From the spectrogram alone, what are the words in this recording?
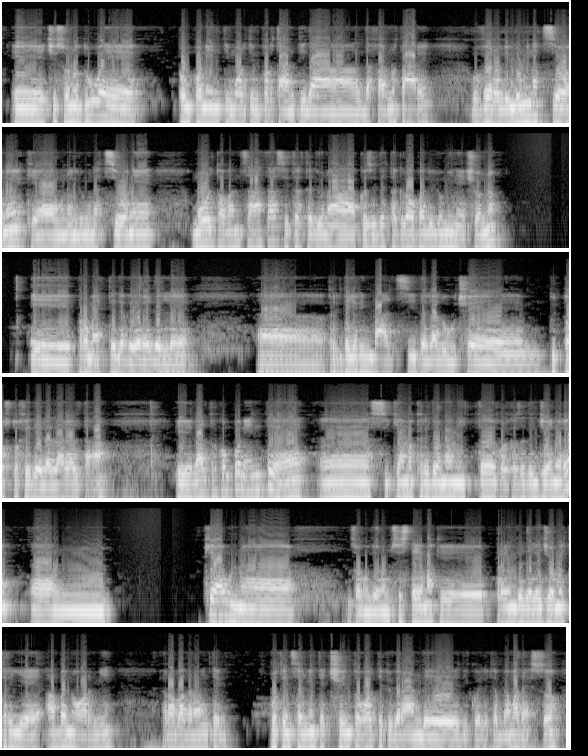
e ci sono due componenti molto importanti da, da far notare ovvero l'illuminazione che è un'illuminazione molto avanzata, si tratta di una cosiddetta Global Illumination e promette di avere delle, eh, dei rimbalzi della luce piuttosto fedele alla realtà. E l'altro componente è, eh, si chiama credo Nanit, qualcosa del genere, ehm, che è un... Eh, insomma, dire, un sistema che prende delle geometrie abnormi, roba veramente potenzialmente 100 volte più grande di quelle che abbiamo adesso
